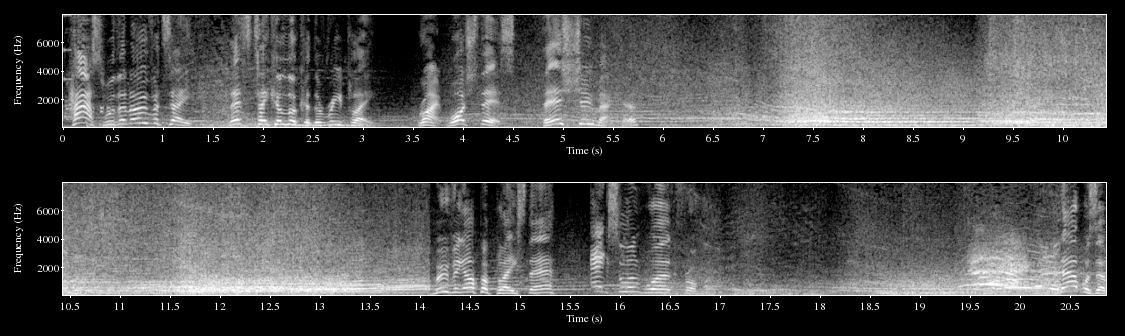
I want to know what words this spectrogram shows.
Haas with an overtake. Let's take a look at the replay. Right, watch this. There's Schumacher. Moving up a place there. Excellent work from them. That was a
